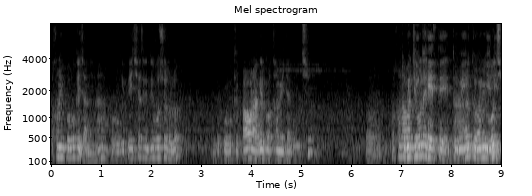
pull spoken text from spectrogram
তখন আমি প্রভুকে জানি না প্রভুকে পেয়েছি আজকে দুই বছর হলো কিন্তু প্রভুকে পাওয়ার আগের কথা আমি এটা বলছি তো তখন আমার জীবনে? তুমি- আমি বলছি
